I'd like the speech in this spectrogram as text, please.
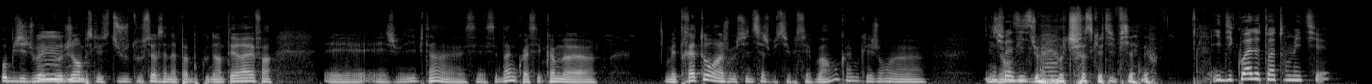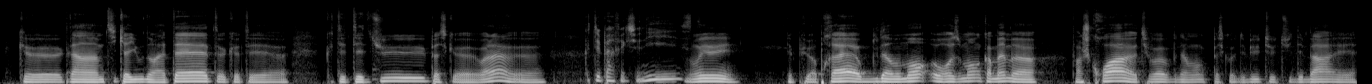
obligé de jouer avec Mhm. d'autres gens parce que si tu joues tout seul, ça n'a pas beaucoup d'intérêt. Enfin, et, et je me dis, putain, c'est dingue, quoi. C'est comme. euh, Mais très tôt, hein, je me suis dit ça. Je me suis dit, c'est marrant quand même que les gens. euh, Ils Ils ont envie de jouer autre chose que du piano. Il dit quoi de toi ton métier? Que t'as un petit caillou dans la tête, que t'es euh, que t'es têtu, parce que voilà. euh, Que tu es perfectionniste oui, oui. Et puis après, au bout d'un moment, heureusement, quand même, euh, enfin, je crois, tu vois, au bout d'un moment, parce qu'au début, tu, tu débarres et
